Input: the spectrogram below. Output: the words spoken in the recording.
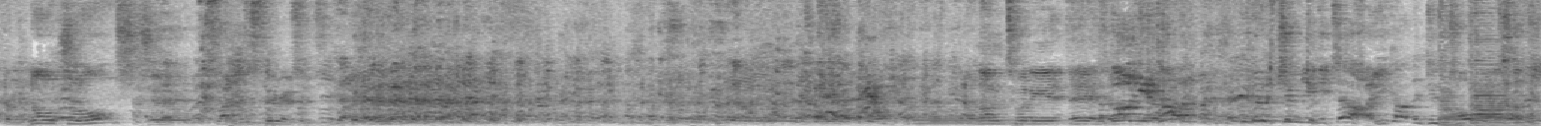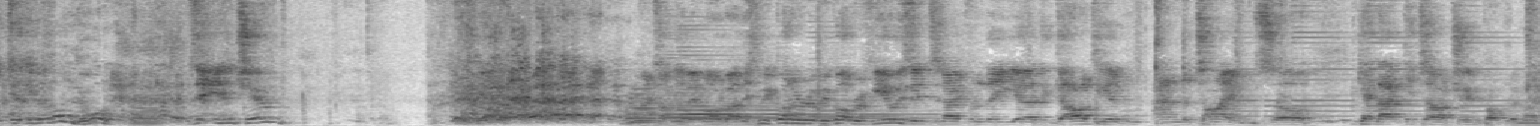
From nonchalant to uh, slightly dispirited. A long 28 days. But don't get on! If you're going to tune your guitar, you can't do talking as well. It'll take even longer, won't it? Is it in tune? We'll talk a little bit more about this. We've got a, we've got reviewers in tonight from the uh, the Guardian and the Times, so get that guitar tuned properly, man.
